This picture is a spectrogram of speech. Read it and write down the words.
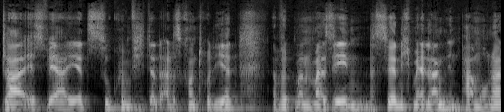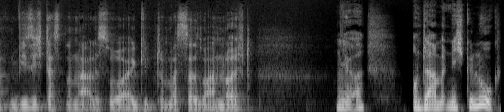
klar ist, wer jetzt zukünftig das alles kontrolliert. Da wird man mal sehen, das ist ja nicht mehr lang, in ein paar Monaten, wie sich das dann alles so ergibt und was da so anläuft. Ja, und damit nicht genug.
